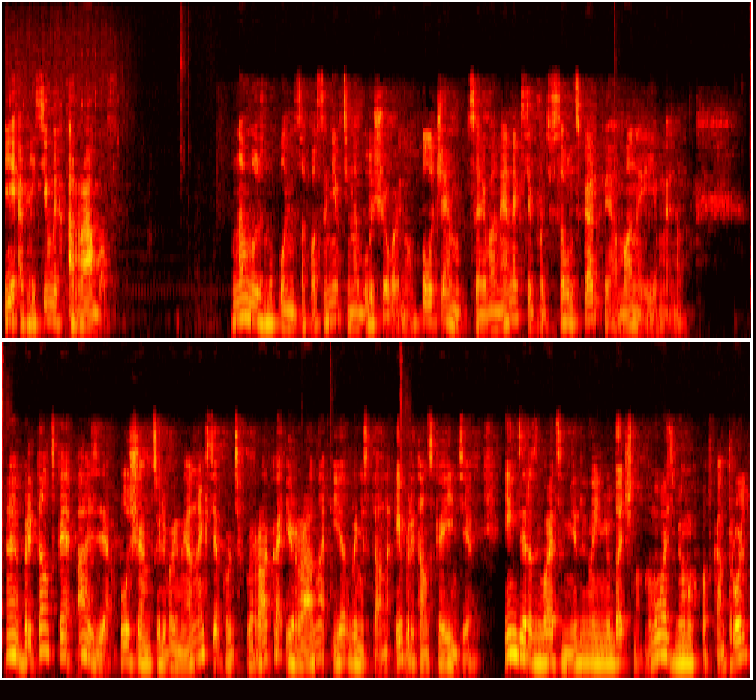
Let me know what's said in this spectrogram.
И агрессивных арабов. Нам нужно выполнить запасы нефти на будущую войну. Получаем цель военной аннексии против Саудовской Аравии, Омана и Йемена. Э, Британская Азия. Получаем цель войны аннексия против Ирака, Ирана и Афганистана. И Британская Индия. Индия развивается медленно и неудачно, но мы возьмем их под контроль,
